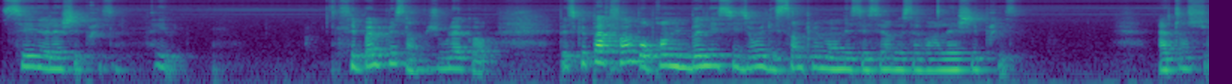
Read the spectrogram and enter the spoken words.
c'est de lâcher prise. Oui, c'est pas le plus simple, je vous l'accorde. Parce que parfois, pour prendre une bonne décision, il est simplement nécessaire de savoir lâcher prise. Attention,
